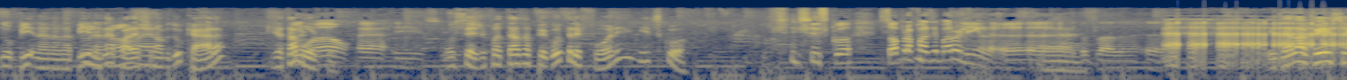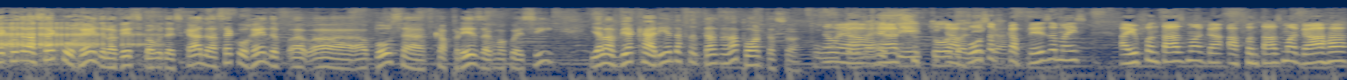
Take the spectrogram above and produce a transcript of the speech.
no, bi- na, na, na Bina, né? irmão, Aparece é. o nome do cara, que já tá Do morto. irmão, É, isso. Ou seja, o fantasma pegou o telefone e discou. Discou só pra fazer barulhinho, né? É, Do outro lado, né? É. E dela vê isso aí, quando ela sai correndo, ela vê esse bagulho da escada, ela sai correndo, a, a- a bolsa fica presa, alguma coisa assim, e ela vê a carinha da fantasma na porta só. Não, é Puta, a, é a, ali, bolsa cara. fica presa, mas aí o fantasma, a fantasma agarra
